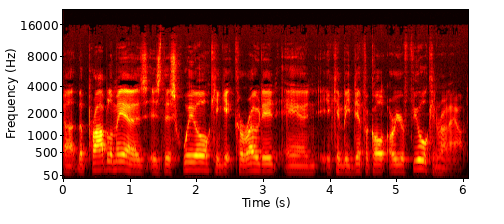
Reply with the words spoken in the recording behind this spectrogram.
Uh, the problem is is this wheel can get corroded and it can be difficult or your fuel can run out.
